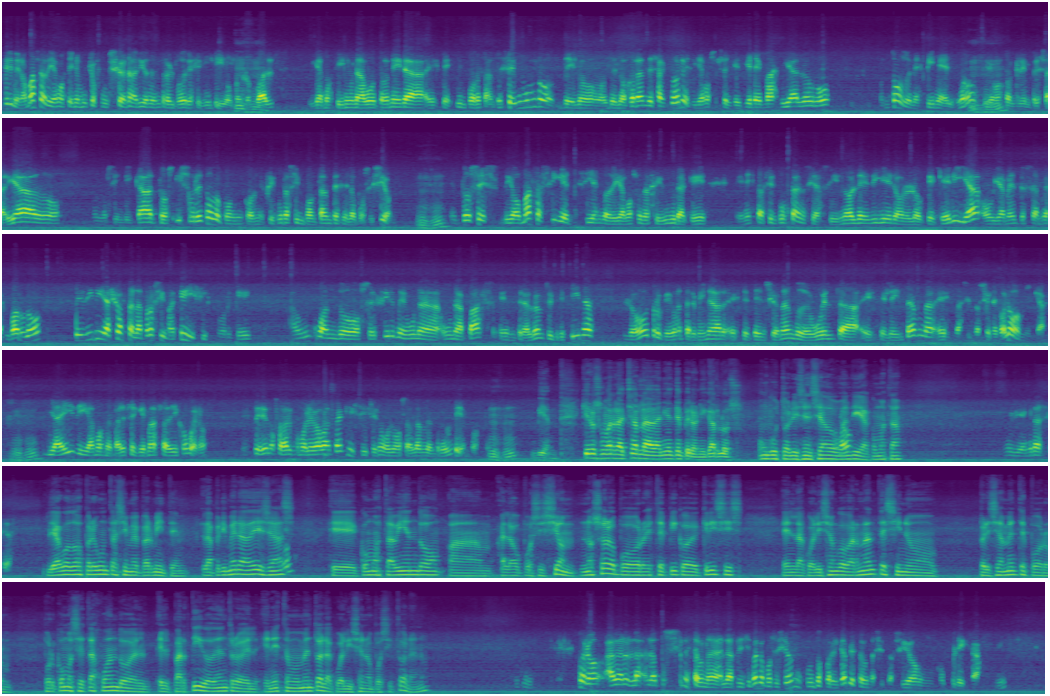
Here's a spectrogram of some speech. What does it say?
primero, Massa, digamos, tiene muchos funcionarios dentro del Poder Ejecutivo, con uh -huh. lo cual, digamos, tiene una botonera este, importante. Segundo, de, lo, de los grandes actores, digamos, es el que tiene más diálogo con todo el espinel, ¿no? Uh -huh. Digamos, con el empresariado, con los sindicatos y sobre todo con, con figuras importantes de la oposición. Uh -huh. Entonces, digo, Massa sigue siendo, digamos, una figura que en estas circunstancias, si no le dieron lo que quería, obviamente se resguardó, te diría yo hasta la próxima crisis, porque aun cuando se firme una, una paz entre Alberto y Cristina, lo otro que va a terminar este, tensionando de vuelta este, la interna es la situación económica. Uh -huh. Y ahí, digamos, me parece que Massa dijo, bueno, esperemos a ver cómo le va a Batakis y si no volvemos a hablar dentro de un tiempo. Uh -huh. Bien. Quiero sumar a la charla a Daniel Temperoni, Carlos. Un gusto, licenciado. Buen día. ¿Cómo está? Muy bien, gracias. Le hago dos preguntas, si me permiten. La primera de ellas, eh, ¿cómo está viendo a, a, la oposición? No solo por este pico de crisis en la coalición gobernante, sino precisamente por, por cómo se está jugando el, el partido dentro del, en este momento, la coalición opositora, ¿no? Bueno, a ver, la, oposición está una, la principal oposición, Juntos por el Cambio, está en una situación compleja.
